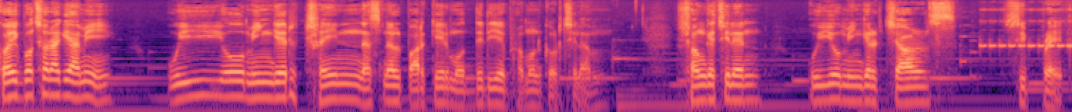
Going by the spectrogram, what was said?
কয়েক বছর আগে আমি উইওমিংয়ের ট্রেইন ন্যাশনাল পার্কের মধ্যে দিয়ে ভ্রমণ করছিলাম। সঙ্গে ছিলেন উইওমিংয়ের চার্লস সিপ্রেট।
